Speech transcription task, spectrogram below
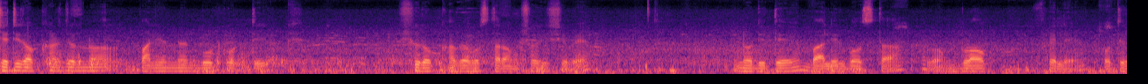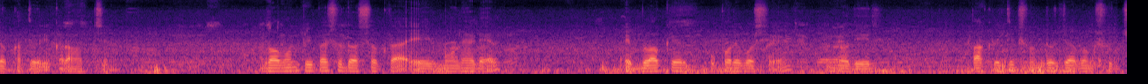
যেটি রক্ষার জন্য পানি উন্নয়ন বোর্ড কর্তৃক সুরক্ষা ব্যবস্থার অংশ হিসেবে নদীতে বালির বস্তা এবং ব্লক ফেলে প্রতিরক্ষা তৈরি করা হচ্ছে। ভ্রমণ পিপাসু দর্শকরা এই মোলহেডের এই ব্লকের উপরে বসে নদীর প্রাকৃতিক সৌন্দর্য এবং সূর্য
